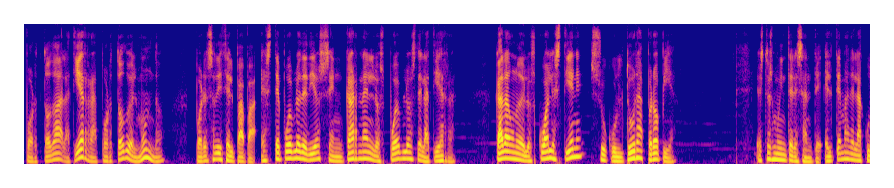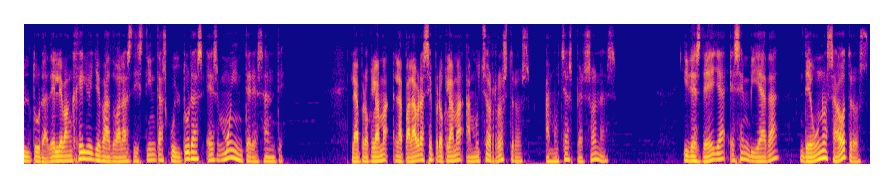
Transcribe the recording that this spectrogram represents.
por toda la tierra, por todo el mundo. Por eso dice el Papa, este pueblo de Dios se encarna en los pueblos de la tierra, cada uno de los cuales tiene su cultura propia. Esto es muy interesante. El tema de la cultura, del Evangelio llevado a las distintas culturas es muy interesante. La, proclama, la palabra se proclama a muchos rostros, a muchas personas. Y desde ella es enviada de unos a otros.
